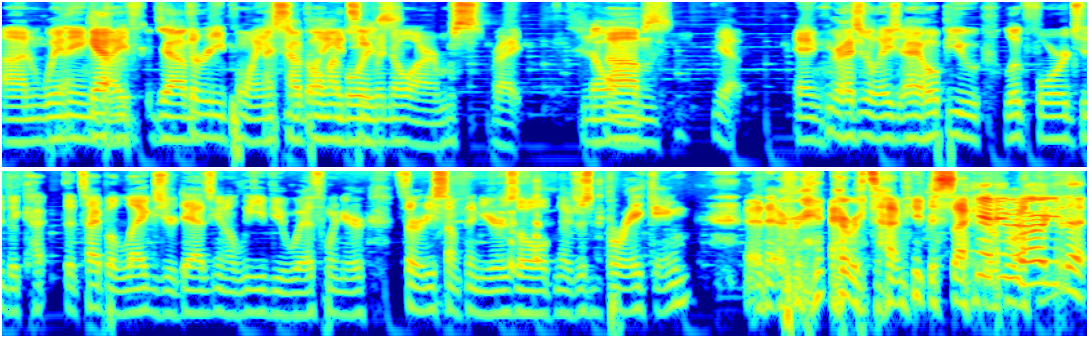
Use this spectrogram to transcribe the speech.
on winning Gavin, by thirty points and to all playing my a team with no arms. Right. No arms. um, arms. And congratulations. I hope you look forward to the the type of legs your dad's going to leave you with when you're 30 something years old and they're just breaking. And every every time you decide I Can't even run, argue that.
